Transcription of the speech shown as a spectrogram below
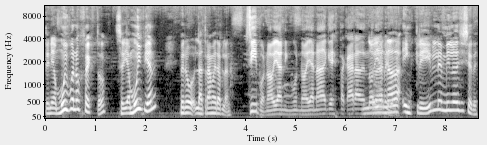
tenía muy buen efecto, se veía muy bien, pero la trama era plana. Sí, pues no había ningún, no había nada que destacara No de había película. nada increíble en 1917,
